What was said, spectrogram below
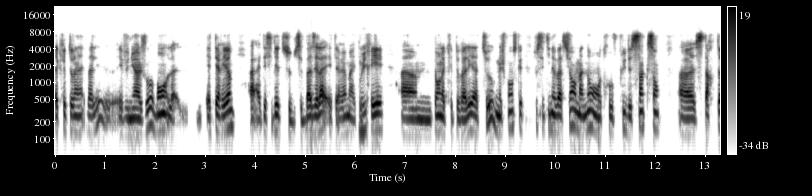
la Crypto Valley est venue un jour. Bon, la, Ethereum a, décidé de se, baser là. Ethereum a été créé euh, dans la crypto-vallée à Zug, mais je pense que toute cette innovation, maintenant, on trouve plus de 500 euh, startups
